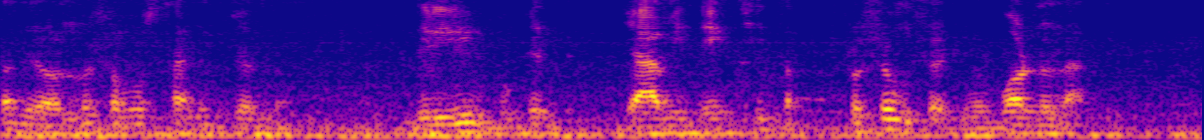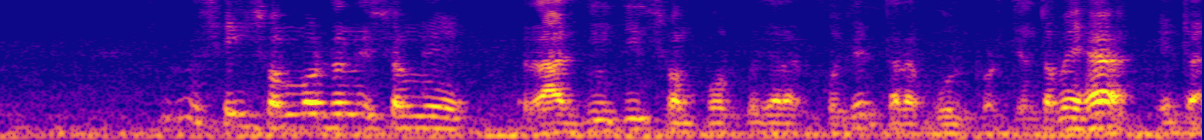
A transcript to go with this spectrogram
তাদের অন্য সংস্থানের জন্য, দিল্লির বুকে যা আমি দেখছি তা প্রশংসনীয় বর্ণনা সেই সংগঠনের সঙ্গে রাজনীতির সম্পর্ক যারা খোঁজেন, তারা ভুল করছেন। তবে হ্যাঁ এটা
